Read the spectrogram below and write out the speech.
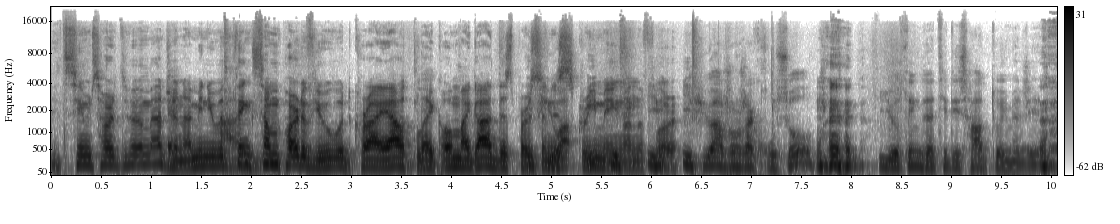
It seems hard to imagine. I mean, you would think some part of you would cry out, like, oh my God, this person is are- screaming if- on the floor. If, you are Jean-Jacques Rousseau, you think that it is hard to imagine.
